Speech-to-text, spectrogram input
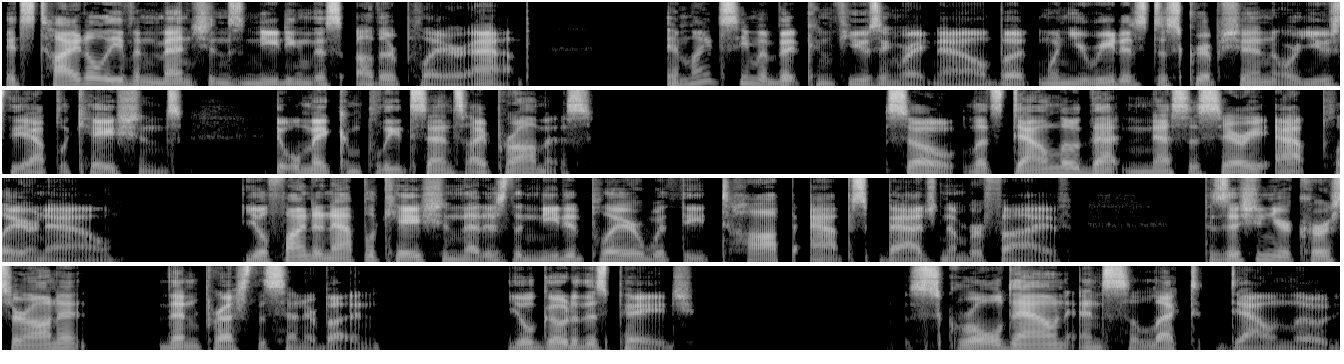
Its title even mentions needing this other player app. It might seem a bit confusing right now, but when you read its description or use the applications, it will make complete sense, I promise. So let's download that necessary app player now. You'll find an application that is the needed player with the Top Apps badge number 5. Position your cursor on it, then press the center button. You'll go to this page. Scroll down and select Download.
